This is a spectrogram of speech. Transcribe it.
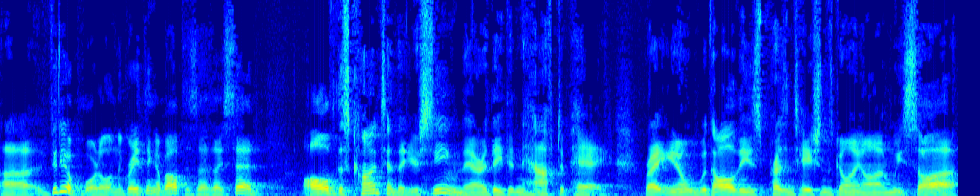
uh, video portal. And the great thing about this, as I said, all of this content that you're seeing there, they didn't have to pay, right? You know, with all these presentations going on, we saw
